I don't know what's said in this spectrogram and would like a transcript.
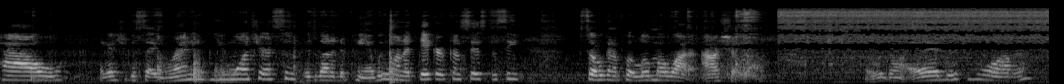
how, I guess you could say runny you want your soup is going to depend. We want a thicker consistency, so we're going to put a little more water. I'll show you. So we're going to add this water.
